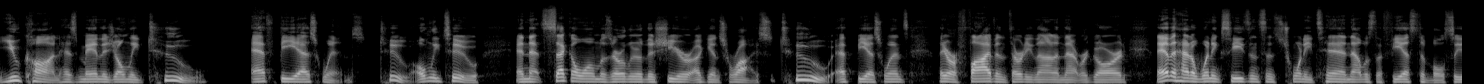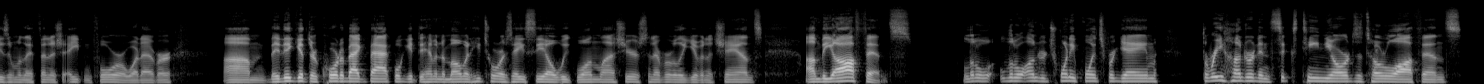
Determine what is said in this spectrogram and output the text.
UConn has managed only two FBS wins. Two, only two. And that second one was earlier this year against Rice. Two FBS wins. They are 5 and 39 in that regard. They haven't had a winning season since 2010. That was the Fiesta Bowl season when they finished 8 and 4 or whatever. Um, they did get their quarterback back. We'll get to him in a moment. He tore his ACL week one last year, so never really given a chance. Um, the offense, a little, little under 20 points per game, 316 yards of total offense.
